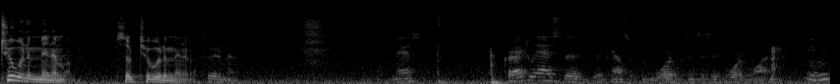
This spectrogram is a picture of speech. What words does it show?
two at a minimum. So two at a minimum. Two at a minute. May I ask, could I actually ask the, the council from Ward, since this is Ward one? Mhm.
